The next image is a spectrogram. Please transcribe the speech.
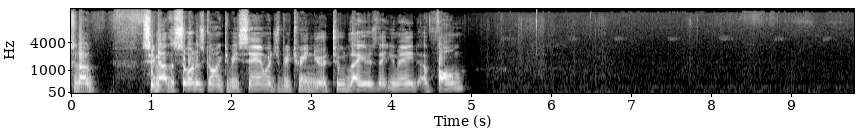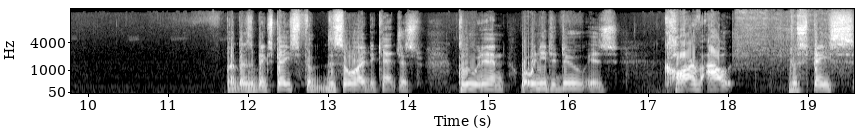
So now, see now the sword is going to be sandwiched between your two layers that you made of foam. But there's a big space for the sword. You can't just glue it in. What we need to do is carve out the space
